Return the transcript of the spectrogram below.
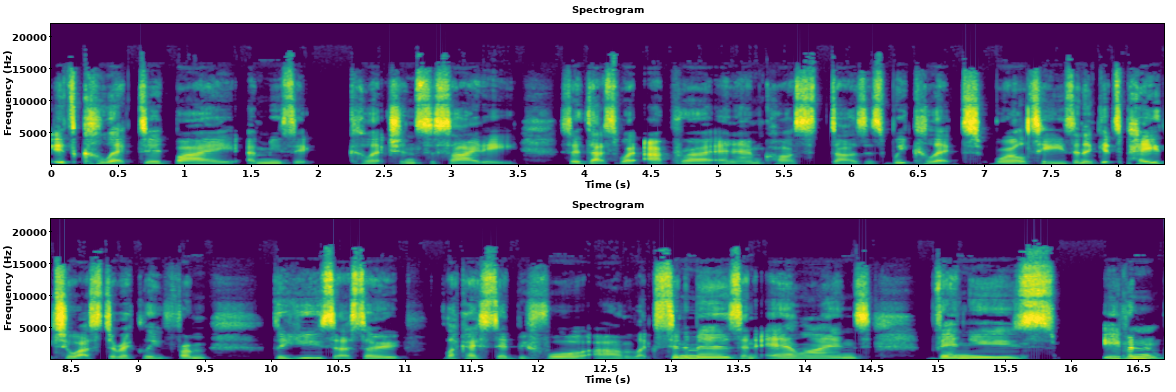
It's collected by a music collection society. So that's what APRA and AMCOS does is we collect royalties and it gets paid to us directly from the user. So like I said before, um, like cinemas and airlines, venues, even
